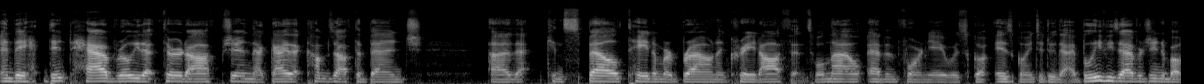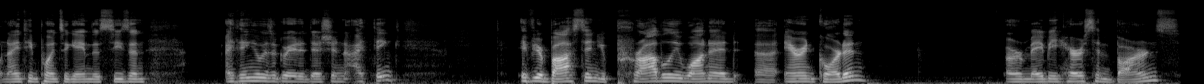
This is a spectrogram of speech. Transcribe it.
And they didn't have really that third option, that guy that comes off the bench uh, that can spell Tatum or Brown and create offense. Well, now Evan Fournier was go- is going to do that. I believe he's averaging about 19 points a game this season. I think it was a great addition. I think if you're Boston, you probably wanted uh, Aaron Gordon or maybe Harrison Barnes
